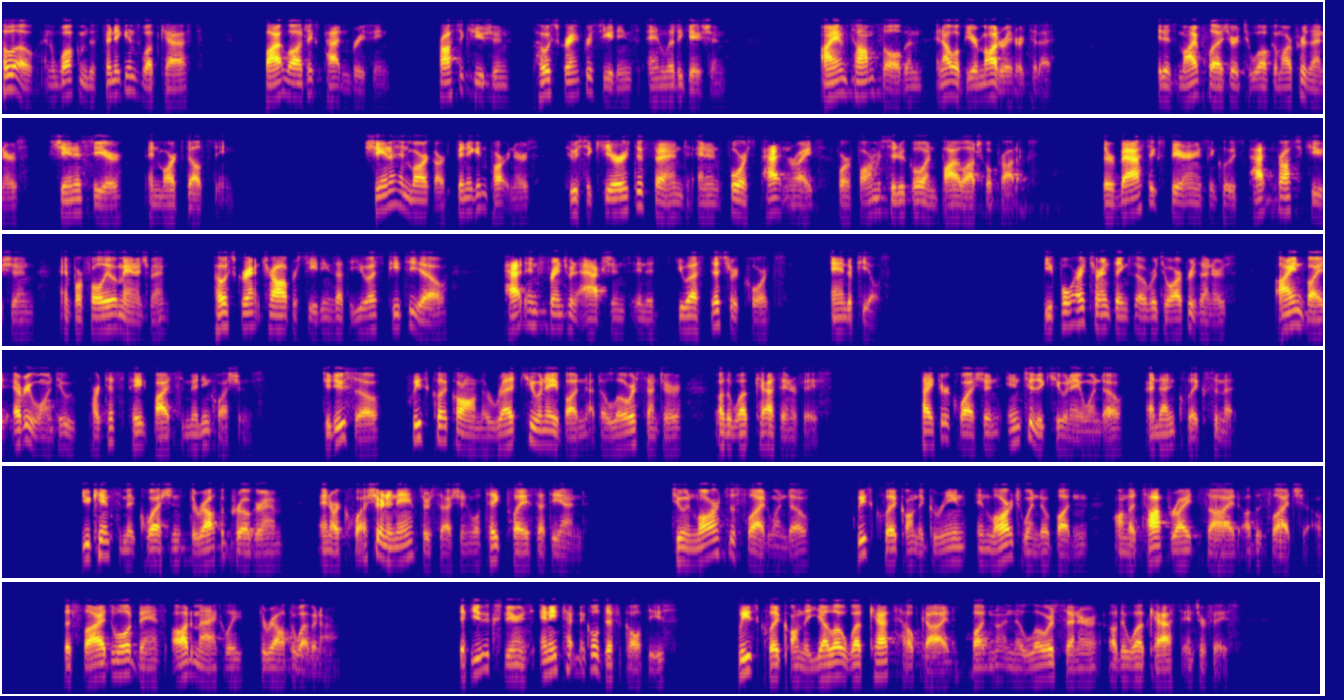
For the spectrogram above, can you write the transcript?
Hello, and welcome to Finnegan's webcast, Biologics Patent Briefing, Prosecution, Post-Grant Proceedings, and Litigation. I am Tom Sullivan, and I will be your moderator today. It is my pleasure to welcome our presenters, Shana Cyr and Mark Feldstein. Shana and Mark are Finnegan partners who secure, defend, and enforce patent rights for pharmaceutical and biological products. Their vast experience includes patent prosecution and portfolio management, post-grant trial proceedings at the USPTO, patent infringement actions in the U.S. District Courts, and appeals. Before I turn things over to our presenters, I invite everyone to participate by submitting questions. To do so, please click on the red Q&A button at the lower center of the webcast interface. Type your question into the Q&A window and then click Submit. You can submit questions throughout the program, and our question and answer session will take place at the end. To enlarge the slide window, please click on the green Enlarge Window button on the top right side of the slideshow. The slides will advance automatically throughout the webinar. If you experience any technical difficulties, please click on the yellow Webcast Help Guide button in the lower center of the webcast interface.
